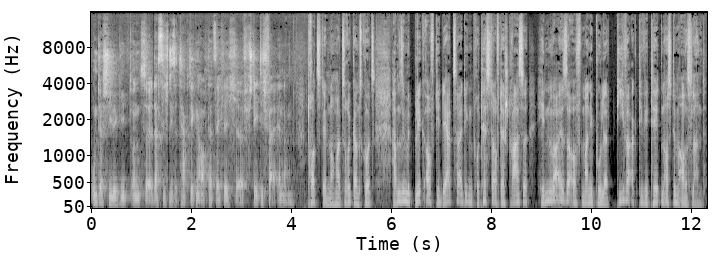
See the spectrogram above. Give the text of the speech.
Unterschiede gibt und äh, dass sich diese Taktiken auch tatsächlich äh, stetig verändern. Trotzdem nochmal zurück ganz kurz. Haben Sie mit Blick auf die derzeitigen Proteste auf der Straße Hinweise auf manipulative Aktivitäten aus dem Ausland?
